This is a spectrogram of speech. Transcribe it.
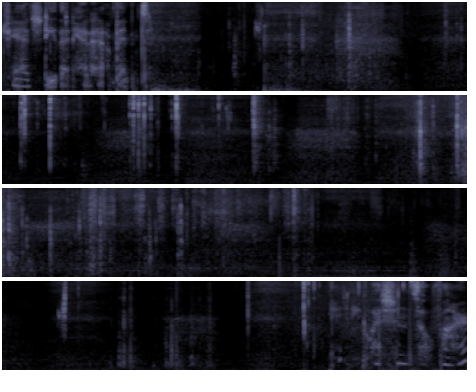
tragedy that had happened. Questions so far?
